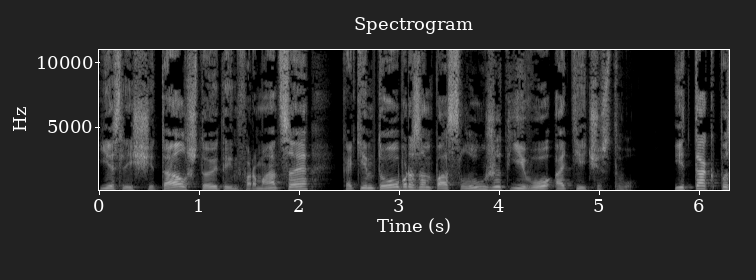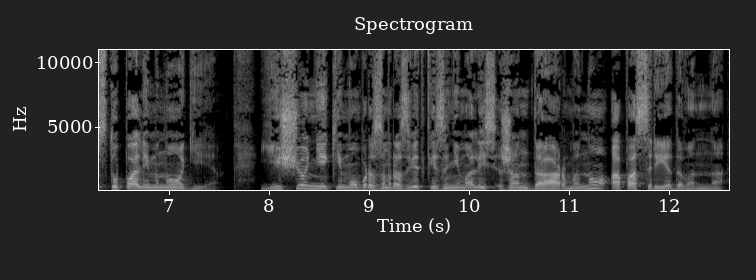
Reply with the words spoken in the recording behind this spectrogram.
если считал, что эта информация каким-то образом послужит его отечеству. И так поступали многие. Еще неким образом разведкой занимались жандармы, но опосредованно,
